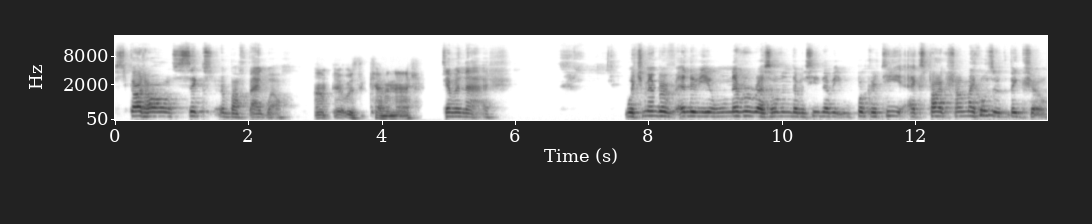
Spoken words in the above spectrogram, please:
Scott Hall, Syxx, or Buff Bagwell? Um, it was Kevin Nash. Kevin Nash. Which member of NWO never wrestled in WCW? Booker T, X Pac, Shawn Michaels, or The Big Show?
